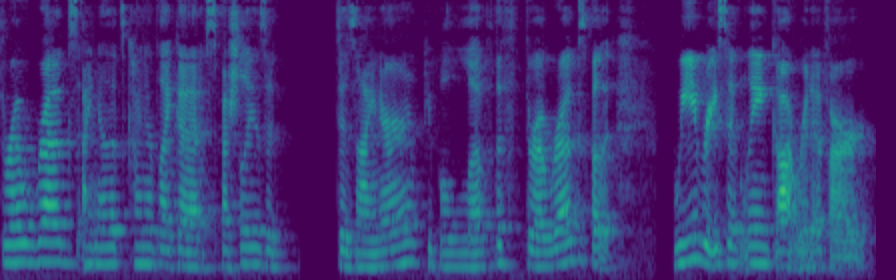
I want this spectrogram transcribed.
throw rugs. I know that's kind of like a, especially as a designer, people love the throw rugs, but we recently got rid of our,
